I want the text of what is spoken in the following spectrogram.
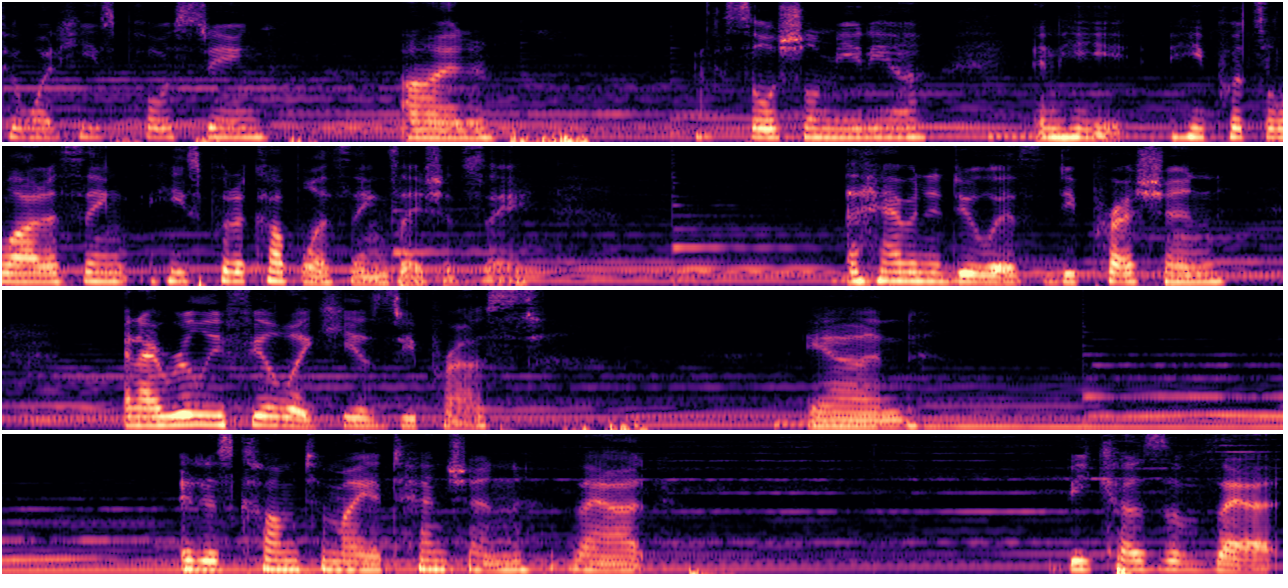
to what he's posting on social media and he he puts a lot of thing he's put a couple of things I should say having to do with depression and I really feel like he is depressed and it has come to my attention that because of that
